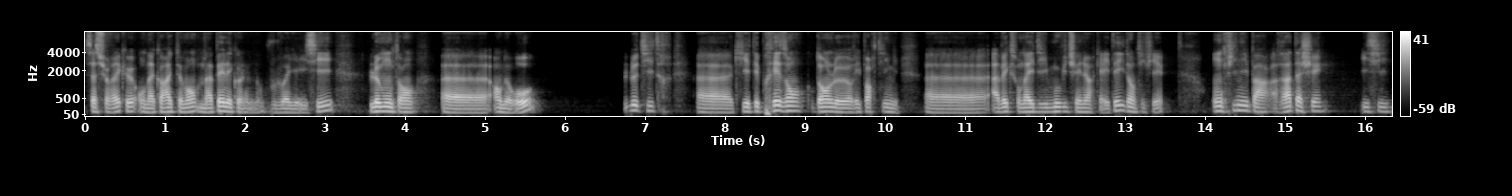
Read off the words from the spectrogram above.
s'assurer qu'on a correctement mappé les colonnes. Donc vous le voyez ici, le montant euh, en euros, le titre euh, qui était présent dans le reporting euh, avec son ID Movie Chainer qui a été identifié. On finit par rattacher ici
